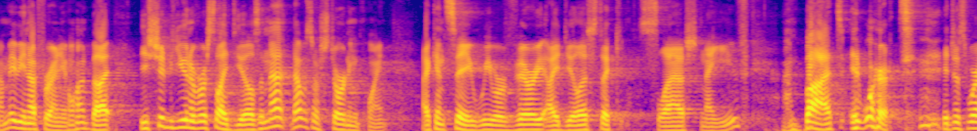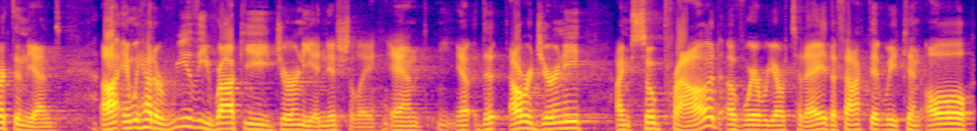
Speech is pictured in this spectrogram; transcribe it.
Uh, maybe not for anyone, but these should be universal ideals, and that, that was our starting point. I can say we were very idealistic slash naive, but it worked. It just worked in the end. Uh, and we had a really rocky journey initially. And you know, the, our journey, I'm so proud of where we are today. The fact that we can all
